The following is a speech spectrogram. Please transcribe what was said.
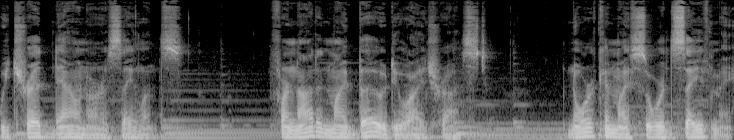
we tread down our assailants. For not in my bow do I trust, nor can my sword save me.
